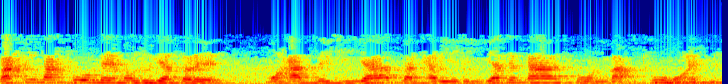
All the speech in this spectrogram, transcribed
وقتی مقتوم به موضوعیت داره محرکیت و طریقیت قطع اون مقتوع مهمه.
